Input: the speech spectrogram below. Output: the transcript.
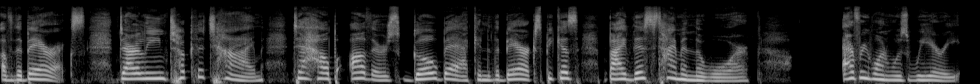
of the barracks. Darlene took the time to help others go back into the barracks because by this time in the war, Everyone was weary.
